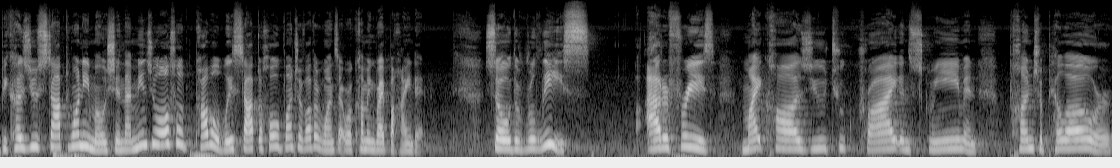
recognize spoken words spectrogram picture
because you stopped one emotion, that means you also probably stopped a whole bunch of other ones that were coming right behind it. So the release out of freeze might cause you to cry and scream and punch a pillow or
